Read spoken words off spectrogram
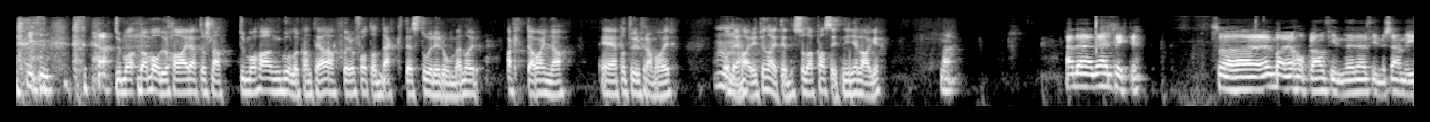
du må, da må du ha rett og slett Du må ha en Golo Kanté da, for å få til å dekke det store rommet når alt av annet er på tur framover. Og det har ikke United, så da passer ikke den inn i laget. Nei, Nei det, det er helt riktig. Så jeg bare håper han finner, finner seg en ny,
